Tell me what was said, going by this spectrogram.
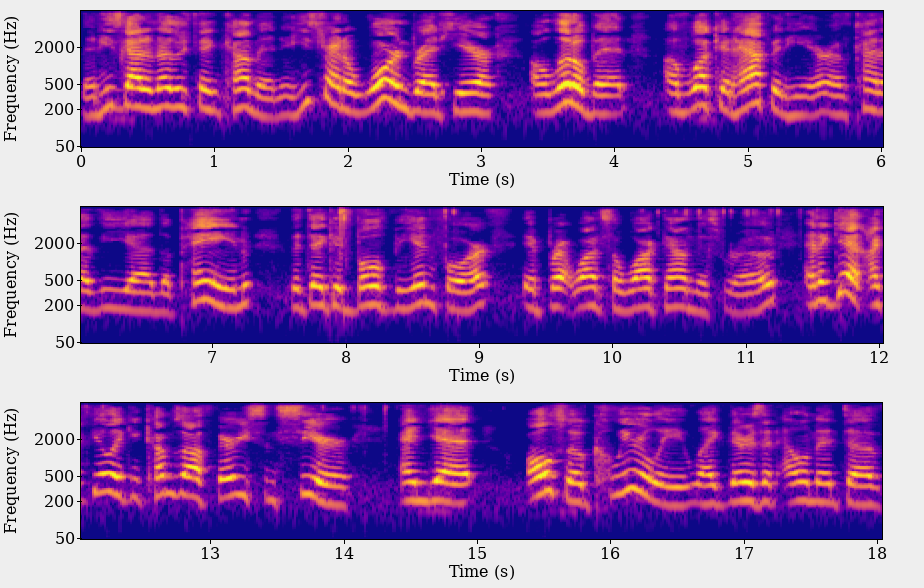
then he's got another thing coming. And he's trying to warn Bret here a little bit of what could happen here, of kind of the uh, the pain that they could both be in for if Bret wants to walk down this road. And again, I feel like it comes off very sincere, and yet also clearly like there's an element of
